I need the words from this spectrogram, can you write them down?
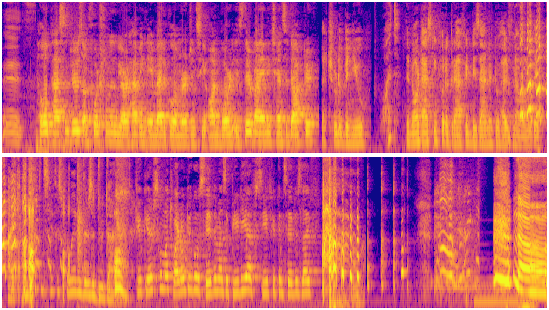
piss. Hello, passengers. Unfortunately, we are having a medical emergency on board. Is there by any chance a doctor? That should have been you. What? They're not asking for a graphic designer to help now, are they? I can fucking save this for later. There's a dude dying right there. If you care so much, why don't you go save him as a PDF? See if you can save his life. no.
